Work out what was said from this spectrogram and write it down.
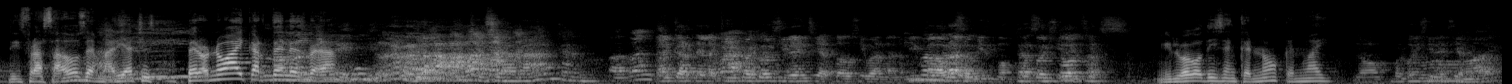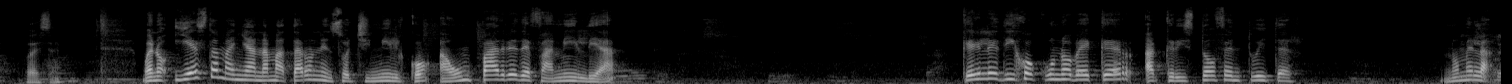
Disfrazados de mariachis, pero no hay carteles, ¿verdad? Que se arrancan. No hay cartel aquí, fue coincidencia, todos iban a lo mismo. iban Ahora tras- lo mismo, fue tras coincidencia. tortas. Y luego dicen que no, que no hay. No, fue coincidencia. Pues sí. Bueno, y esta mañana mataron en Xochimilco a un padre de familia. ¿Qué le dijo Kuno Becker a Christoph en Twitter? No me la.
